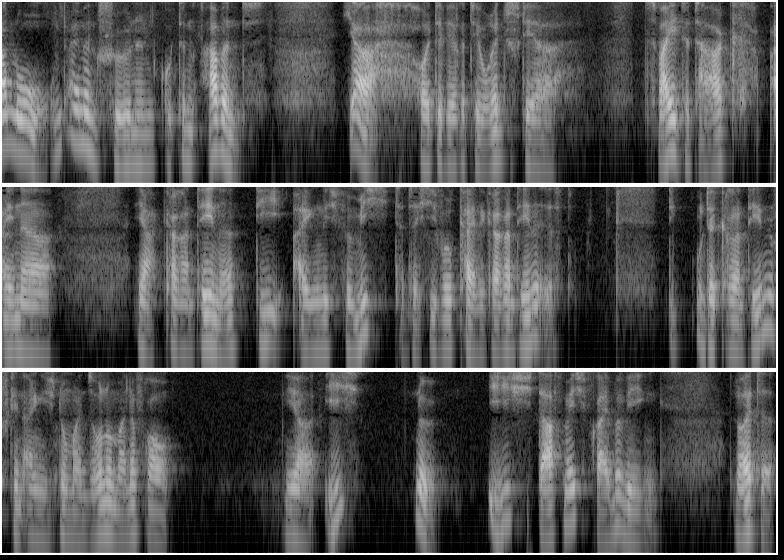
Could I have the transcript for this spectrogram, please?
Hallo und einen schönen guten Abend. Ja, heute wäre theoretisch der zweite Tag einer ja, Quarantäne, die eigentlich für mich tatsächlich wohl keine Quarantäne ist. Die, unter Quarantäne stehen eigentlich nur mein Sohn und meine Frau. Ja, ich? Nö, ich darf mich frei bewegen. Leute,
